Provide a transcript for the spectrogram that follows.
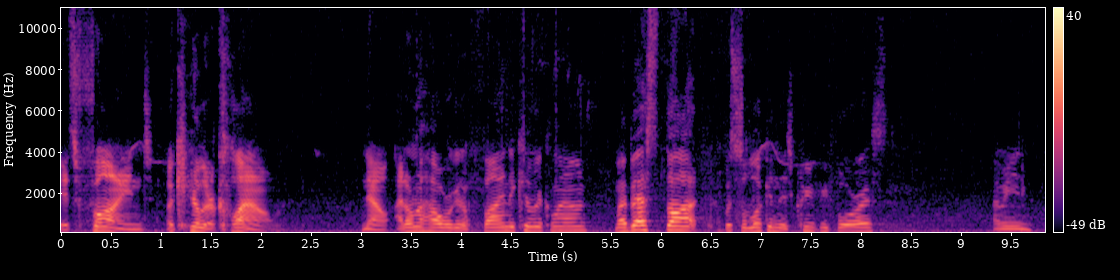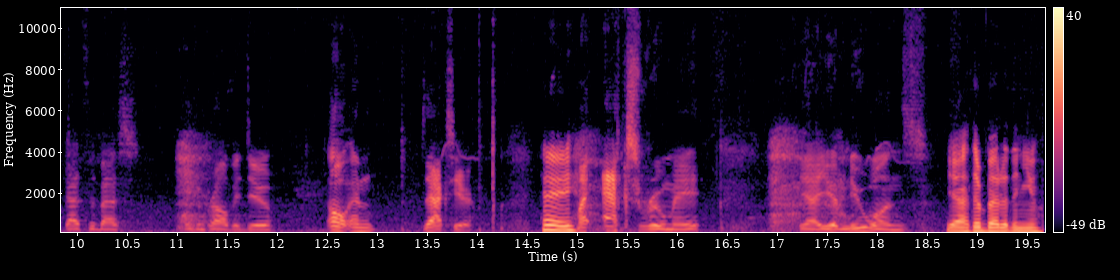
It's find a killer clown. Now, I don't know how we're gonna find a killer clown. My best thought was to look in this creepy forest. I mean, that's the best we can probably do. Oh, and Zach's here. Hey. My ex-roommate. Yeah, you have new ones. Yeah, they're better than you.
